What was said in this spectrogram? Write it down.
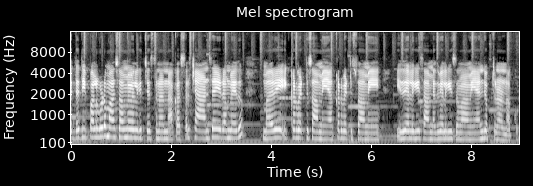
పెద్ద దీపాలు కూడా మా స్వామి వెలిగించేస్తున్నాడు. నాకు అసలు ఛాన్సే ఇవ్వడం లేదు. మరి ఇక్కడ పెట్టు స్వామి అక్కడ పెట్టు స్వామి ఇది వెలిగి స్వామి అది వెలిగి స్వామి అని చెప్తున్నాడు నాకు.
